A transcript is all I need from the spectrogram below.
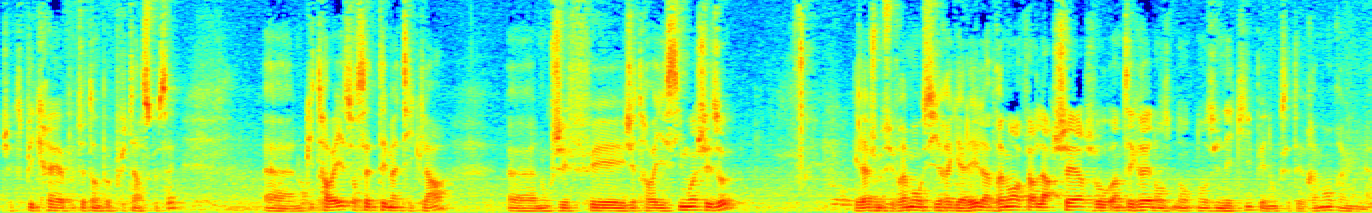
j'expliquerai peut-être un peu plus tard ce que c'est. Euh, donc ils travaillaient sur cette thématique-là. Euh, donc j'ai fait, j'ai travaillé six mois chez eux. Et là, je me suis vraiment aussi régalé, là, vraiment à faire de la recherche, intégré dans, une équipe, et donc c'était vraiment, vraiment bien.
